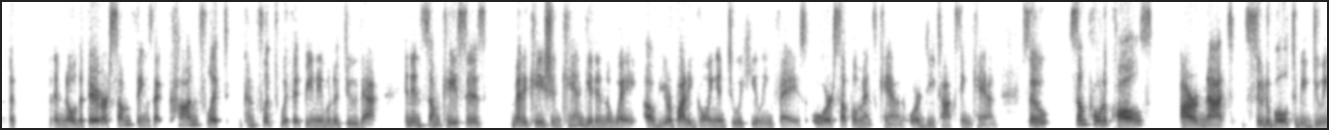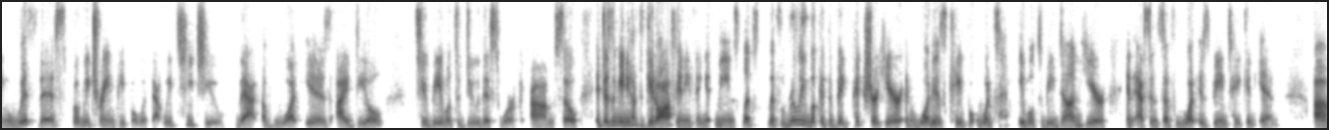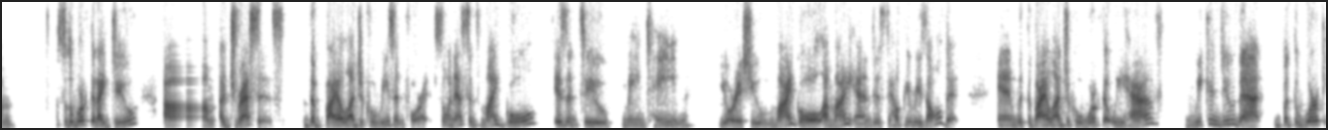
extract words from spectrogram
know that there are some things that conflict conflict with it being able to do that. And in some cases, medication can get in the way of your body going into a healing phase, or supplements can, or detoxing can. So some protocols are not suitable to be doing with this, but we train people with that. We teach you that of what is ideal to be able to do this work. Um, so it doesn't mean you have to get off anything. It means let's let's really look at the big picture here and what is capable, what's able to be done here in essence of what is being taken in. Um, so the work that I do um, addresses the biological reason for it. So in essence, my goal isn't to maintain your issue. My goal on my end is to help you resolve it. And with the biological work that we have, we can do that, but the work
